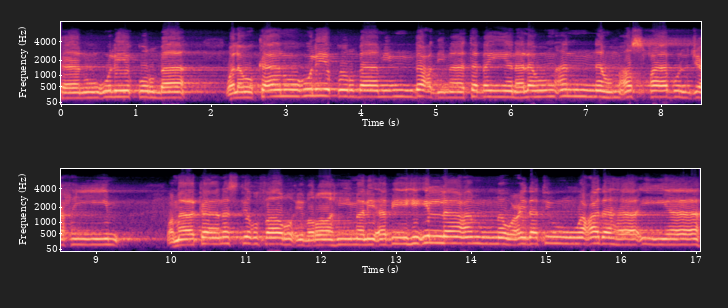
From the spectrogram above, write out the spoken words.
كانوا أولي قربى. ولو كانوا أولي قربى من بعد ما تبين لهم أنهم أصحاب الجحيم. وما كان استغفار إبراهيم لأبيه إلا عن موعدة وعدها إياه.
